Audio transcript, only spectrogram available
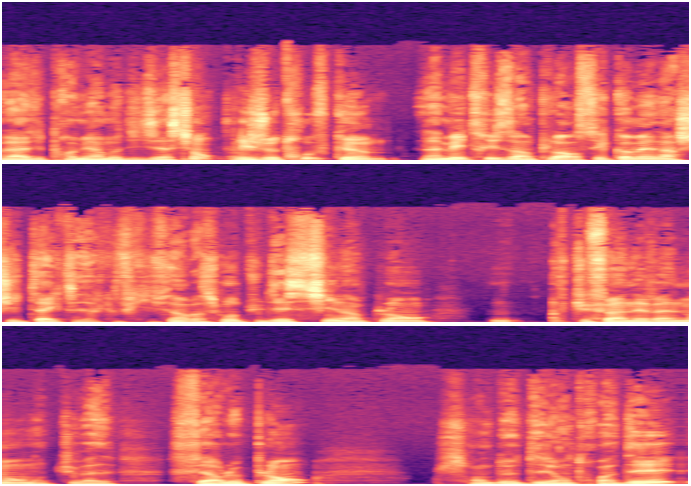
voilà, les premières modélisations. Et je trouve que la maîtrise d'un plan, c'est comme un architecte. C'est-à-dire que finalement, parce que tu dessines un plan, tu fais un événement, donc tu vas faire le plan, en 2D, en 3D,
